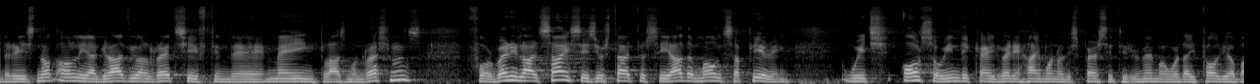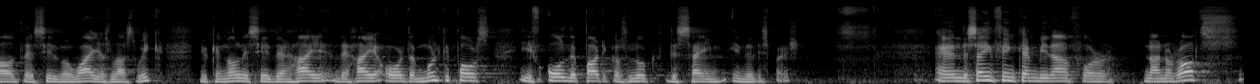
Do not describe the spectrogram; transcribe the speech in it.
there is not only a gradual redshift in the main plasmon resonance, for very large sizes, you start to see other modes appearing, which also indicate very high monodispersity. Remember what I told you about the silver wires last week? You can only see the, high, the higher order multipoles if all the particles look the same in the dispersion. And the same thing can be done for nanorods.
